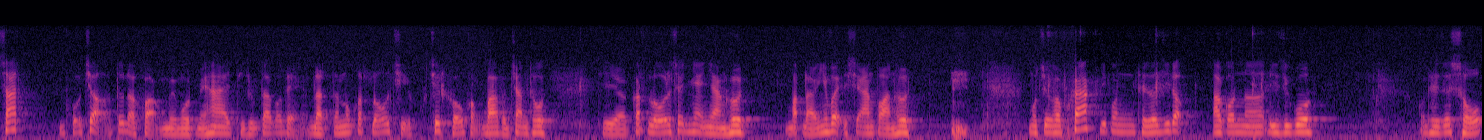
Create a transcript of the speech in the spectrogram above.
sát hỗ trợ tức là khoảng 11 12 thì chúng ta có thể đặt ra mức cắt lỗ chỉ chiết khấu khoảng 3 phần trăm thôi. Thì à, cắt lỗ nó sẽ nhẹ nhàng hơn mặt đáy như vậy sẽ an toàn hơn. Một trường hợp khác như con thế giới di động à con à, uh, DigiWorld con thế giới số,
